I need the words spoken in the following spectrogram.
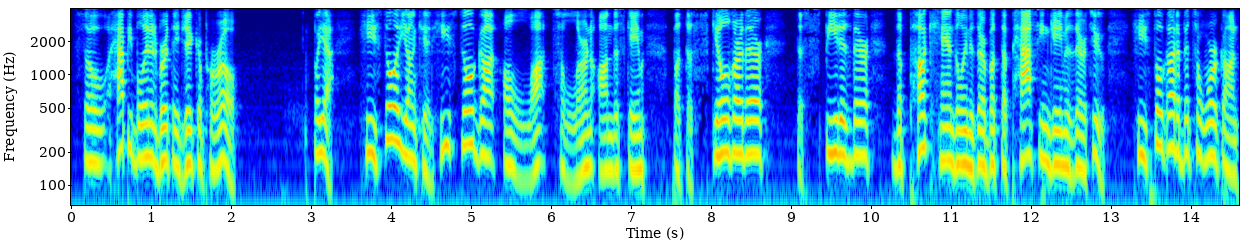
So happy belated birthday, Jacob Perreault. But yeah, he's still a young kid. He's still got a lot to learn on this game, but the skills are there. The speed is there, the puck handling is there, but the passing game is there too. He's still got a bit to work on,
